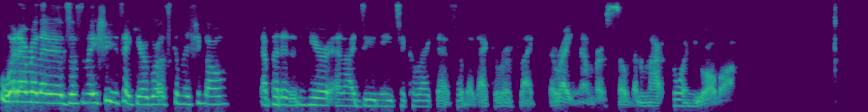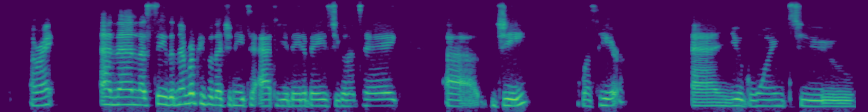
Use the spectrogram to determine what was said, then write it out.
whatever that is. Just make sure you take your gross commission goal I put it in here and I do need to correct that so that that can reflect the right numbers so that I'm not throwing you all off. All right. And then let's see the number of people that you need to add to your database. You're going to take uh, G, was here, and you're going to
